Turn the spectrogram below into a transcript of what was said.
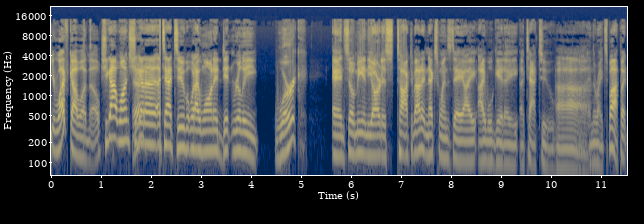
Your wife got one though. She got one. She Yeah. got a, a tattoo, but what I wanted didn't really work. And so me and the artist talked about it. Next Wednesday, I, I will get a, a tattoo uh, in the right spot. But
